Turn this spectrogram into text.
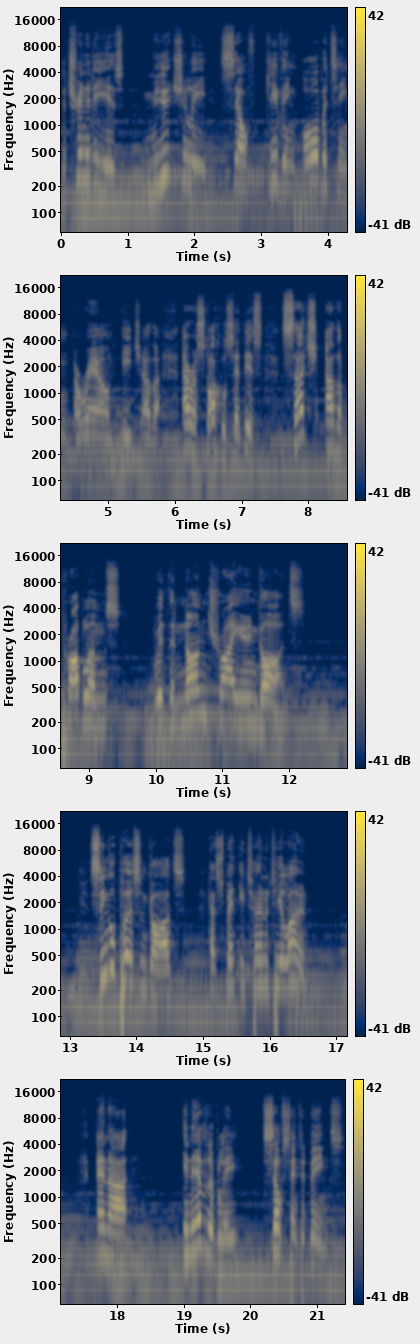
The Trinity is mutually self giving, orbiting around each other. Aristotle said this such are the problems with the non triune gods. Single person gods have spent eternity alone and are inevitably self centered beings.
